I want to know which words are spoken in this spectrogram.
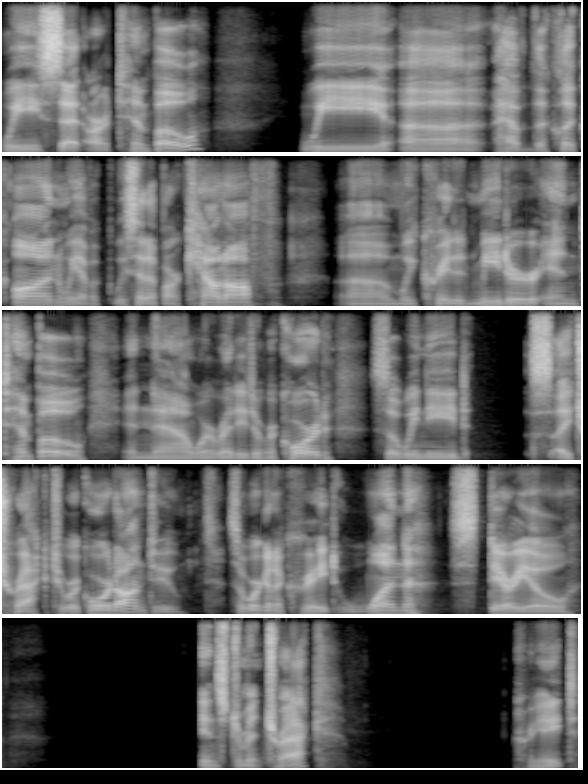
We set our tempo we uh, have the click on. We have a, we set up our count off. Um, we created meter and tempo, and now we're ready to record. So we need a track to record onto. So we're going to create one stereo instrument track. Create.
